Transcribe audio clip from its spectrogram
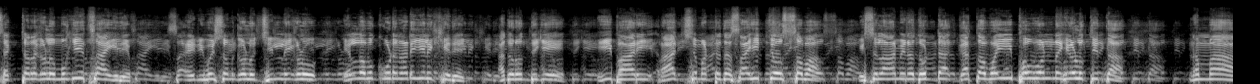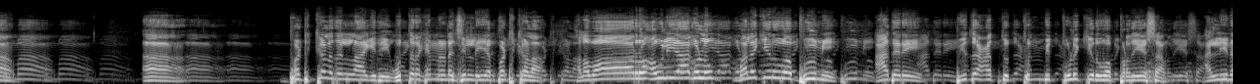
ಸೆಕ್ಟರ್ಗಳು ಮುಗಿಯುತ್ತಾ ಇದೆ ಡಿವಿಷನ್ಗಳು, ಜಿಲ್ಲೆಗಳು ಎಲ್ಲವೂ ಕೂಡ ನಡೆಯಲಿಕ್ಕಿದೆ. ಅದರೊಂದಿಗೆ ಈ ಬಾರಿ ರಾಜ್ಯ ಮಟ್ಟದ ಸಾಹಿತ್ಯೋತ್ಸವ, ಇಸ್ಲಾಮಿನ ದೊಡ್ಡ ಗತ ವೈಭವವನ್ನು ಹೇಳುತ್ತಿದ್ದ ನಮ್ಮ, ಆ ಭಟ್ಕಳದಲ್ಲಾಗಿದೆ ಉತ್ತರ ಕನ್ನಡ ಜಿಲ್ಲೆಯ ಪಟ್ಕಳ. ಹಲವಾರು ಔಲಿಯಾಗಳು ಮಲಗಿರುವ ಭೂಮಿ. ಆದರೆ ಬಿದಾತು ತುಂಬಿ ತುಳುಕಿರುವ ಪ್ರದೇಶ. ಅಲ್ಲಿನ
